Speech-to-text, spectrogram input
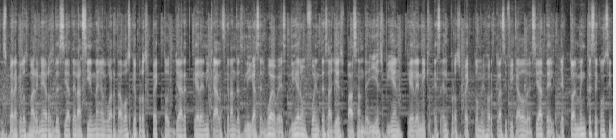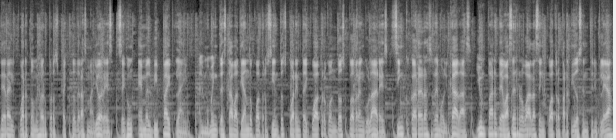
Se espera que los marineros de Seattle asciendan al guardabosque prospecto Jared Kellenick a las grandes ligas el jueves, dijeron fuentes a Jess Passan de ESPN. Kellenick es el prospecto mejor clasificado de Seattle y actualmente se considera el cuarto mejor prospecto de las mayores, según MLB Pipeline. Al momento está bateando 444 con dos cuadrangulares, cinco carreras remolcadas y un par de bases robadas en cuatro partidos en AAA.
